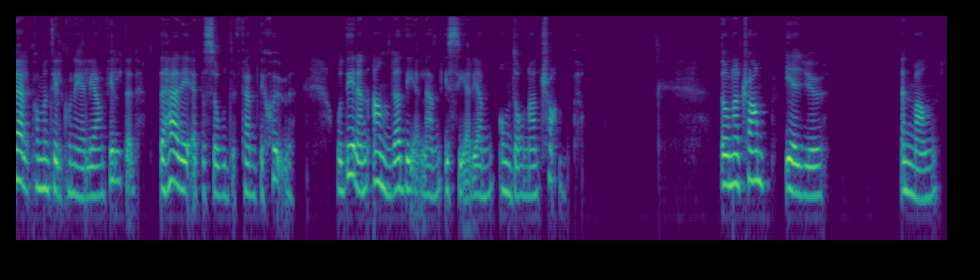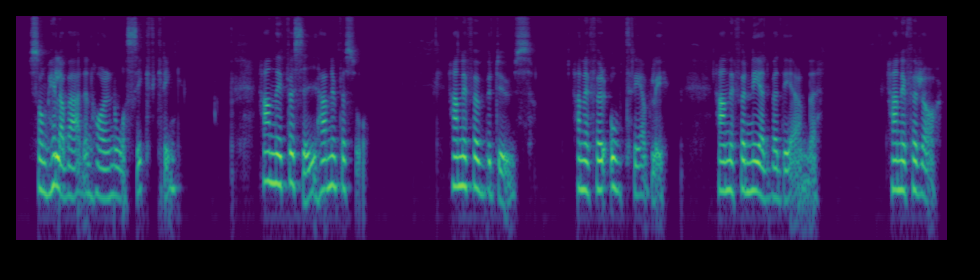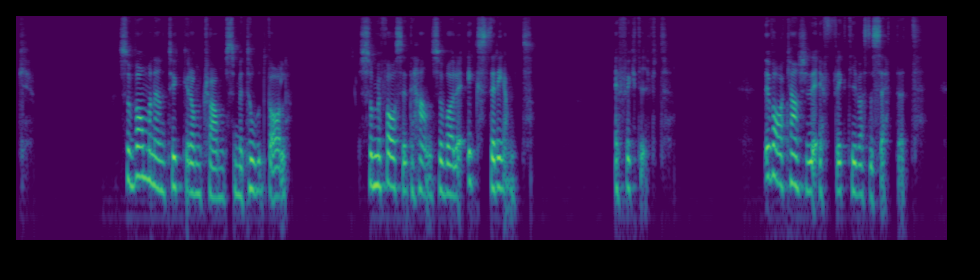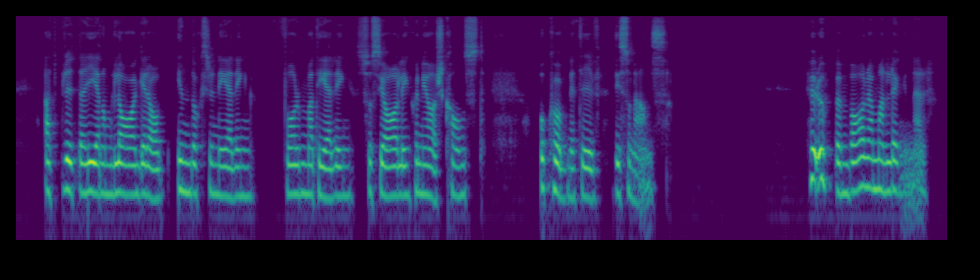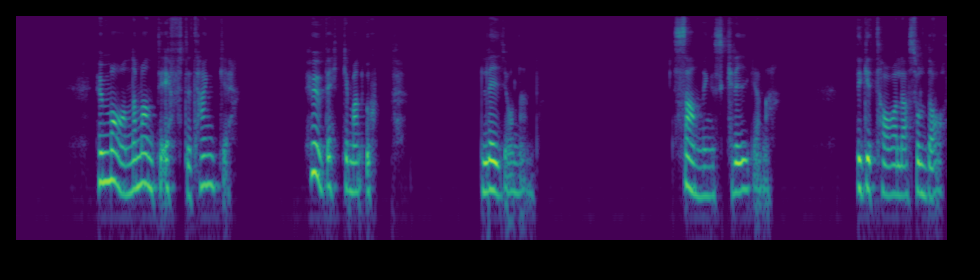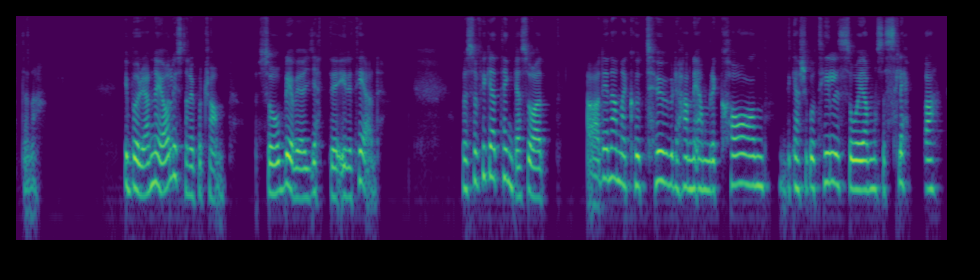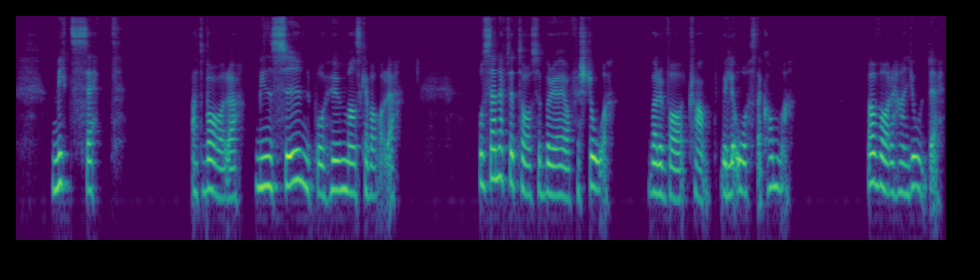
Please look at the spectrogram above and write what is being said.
Välkommen till Cornelia Unfiltered. Det här är episod 57 och det är den andra delen i serien om Donald Trump. Donald Trump är ju en man som hela världen har en åsikt kring. Han är för si, han är för så. Han är för bedus. Han är för otrevlig. Han är för nedvärderande. Han är för rak. Så vad man än tycker om Trumps metodval, så med facit i hand så var det extremt effektivt. Det var kanske det effektivaste sättet att bryta igenom lager av indoktrinering, formatering, social ingenjörskonst och kognitiv dissonans. Hur uppenbarar man lögner? Hur manar man till eftertanke? Hur väcker man upp lejonen? Sanningskrigarna? Digitala soldaterna? I början när jag lyssnade på Trump så blev jag jätteirriterad. Men så fick jag tänka så att ja, det är en annan kultur, han är amerikan, det kanske går till så, jag måste släppa mitt sätt att vara, min syn på hur man ska vara. Och sen efter ett tag så började jag förstå vad det var Trump ville åstadkomma. Vad var det han gjorde?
